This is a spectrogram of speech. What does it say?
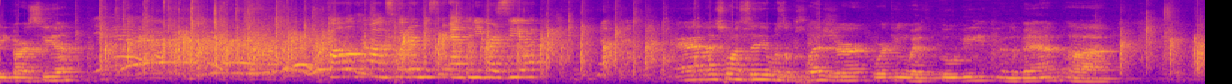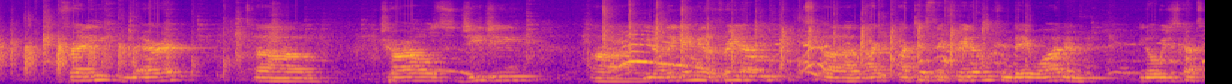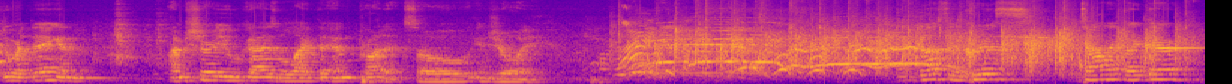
Anthony Garcia. Follow him on Twitter, Mr. Anthony Garcia. And I just want to say it was a pleasure working with Ubi and the band. Uh, Freddie and Eric, um, Charles, Gigi. Uh, you know, they gave me the freedom, uh, artistic freedom from day one, and you know, we just got to do our thing. And I'm sure you guys will like the end product, so enjoy. Gus and Chris, talent right there.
